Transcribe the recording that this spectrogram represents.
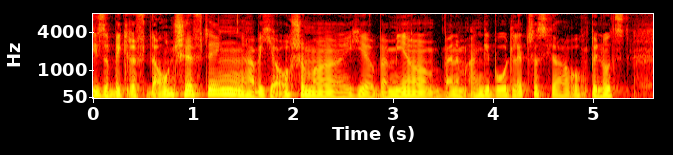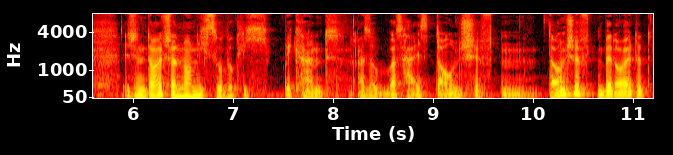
dieser Begriff Downshifting habe ich ja auch schon mal hier bei mir bei einem Angebot letztes Jahr auch benutzt, ist in Deutschland noch nicht so wirklich bekannt. Also was heißt Downshiften? Downshiften bedeutet,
